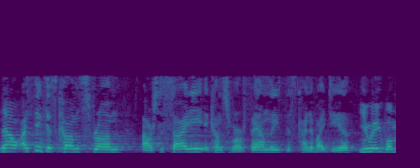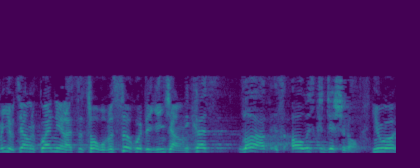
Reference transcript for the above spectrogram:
Now, I think this comes from our society, it comes from our families, this kind of idea, 因为我们有这样的观念，来是受我们社会的影响。 because love is always conditional, 因为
